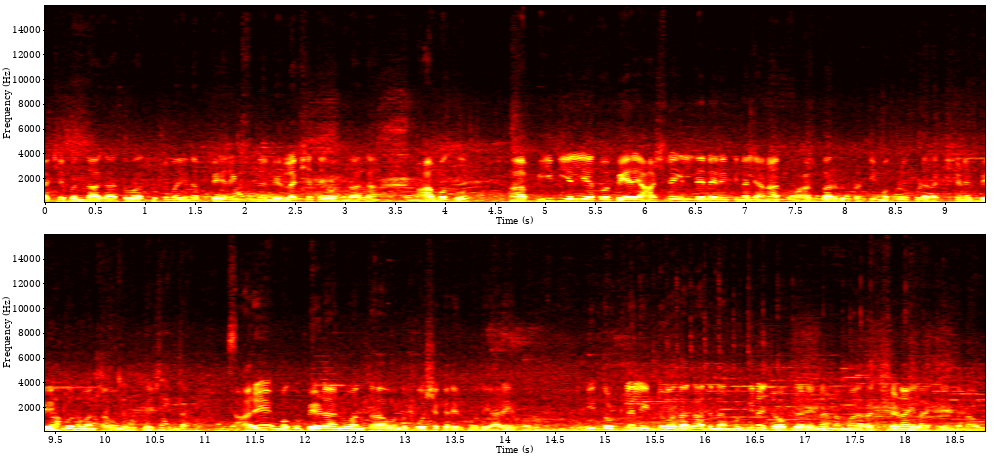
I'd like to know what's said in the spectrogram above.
ಆಚೆ ಬಂದಾಗ ಅಥವಾ ಕುಟುಂಬದಿಂದ ಪೇರೆಂಟ್ಸ್ನ ನಿರ್ಲಕ್ಷ್ಯತೆ ಬಂದಾಗ ಆ ಮಗು ಆ ಬೀದಿಯಲ್ಲಿ ಅಥವಾ ಬೇರೆ ಆಶ್ರಯ ಇಲ್ಲದೇ ರೀತಿಯಲ್ಲಿ ಅನಾಥವಾಗಬಾರ್ದು ಪ್ರತಿ ಮಕ್ಕಳು ಕೂಡ ರಕ್ಷಣೆ ಬೇಕು ಅನ್ನುವಂಥ ಒಂದು ಉದ್ದೇಶದಿಂದ ಯಾರೇ ಮಗು ಬೇಡ ಅನ್ನುವಂತಹ ಒಂದು ಪೋಷಕರಿರ್ಬೋದು, ಯಾರೇ ಇರ್ಬೋದು, ಈ ತೊಟ್ಟಲಲ್ಲಿ ಇಟ್ಟು ಹೋದಾಗ ಅದನ್ನು ಮುಂದಿನ ಜವಾಬ್ದಾರಿಯನ್ನು ನಮ್ಮ ರಕ್ಷಣಾ ಇಲಾಖೆಯಿಂದ ನಾವು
